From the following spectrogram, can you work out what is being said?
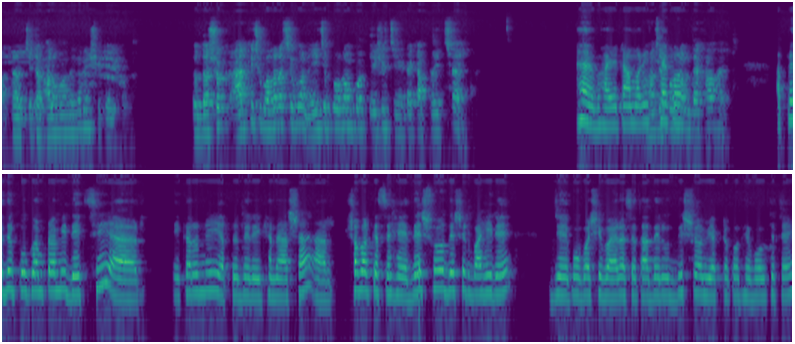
আপনারা যেটা ভালো মনে করেন সেটাই হবে। তো দর্শক আর কিছু বলার আছে বোন? এই যে প্রোগ্রাম করতে এসেছেন এটা কি আপনার ইচ্ছায়? হ্যাঁ ভাই এটা আমার ইচ্ছা প্রোগ্রাম দেখা হয়? আপনাদের প্রোগ্রামটা আমি দেখছি আর এই কারণেই আপনাদের এখানে আসা। আর সবার কাছে হ্যাঁ দেশ ও দেশের বাহিরে যে প্রবাসী ভাইয়েরা আছে, তাদের উদ্দেশ্য আমি একটা কথা বলতে চাই,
